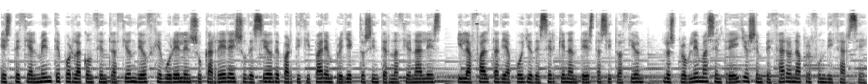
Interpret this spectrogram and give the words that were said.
especialmente por la concentración de Ozge Gurel en su carrera y su deseo de participar en proyectos internacionales, y la falta de apoyo de Serken ante esta situación, los problemas entre ellos empezaron a profundizarse.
